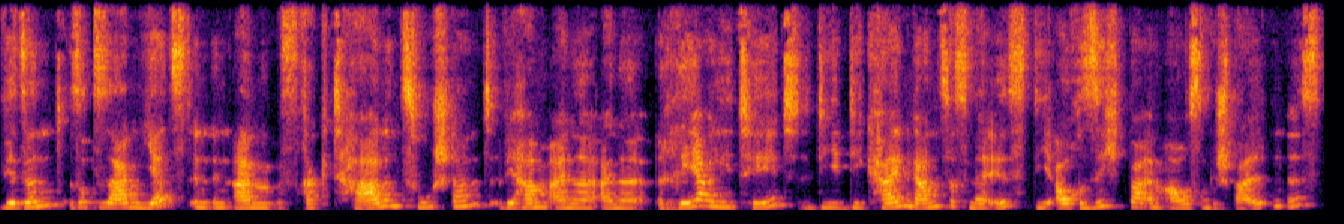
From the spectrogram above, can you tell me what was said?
wir sind sozusagen jetzt in, in einem fraktalen Zustand. Wir haben eine, eine Realität, die, die kein Ganzes mehr ist, die auch sichtbar im Außen gespalten ist.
